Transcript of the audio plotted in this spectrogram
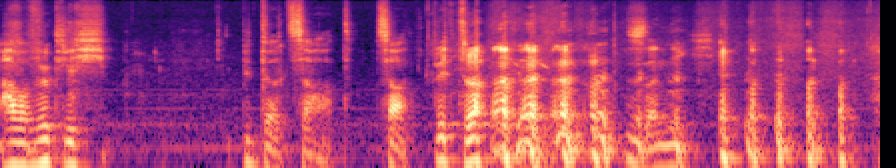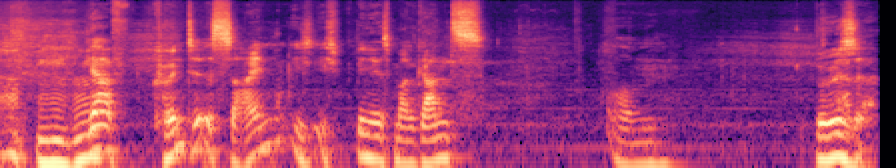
aber wirklich bitterzart. Zart, bitter. ist er nicht. Ja, könnte es sein, ich, ich bin jetzt mal ganz ähm, böse,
